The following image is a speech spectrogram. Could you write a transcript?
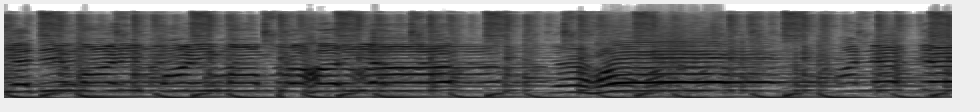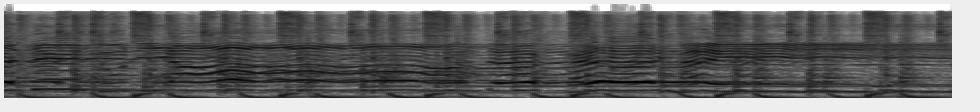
જેદી માણી પાણીમાં પ્રહરિયા જય હો અને તેજી દુનિયા દેખે નહીં.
